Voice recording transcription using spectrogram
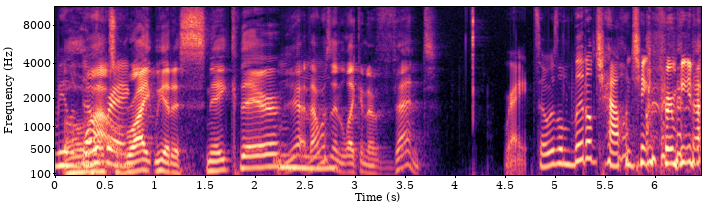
We oh, have a that's break. right. We had a snake there. Yeah, that wasn't mm-hmm. like an event. Right. So it was a little challenging for me to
